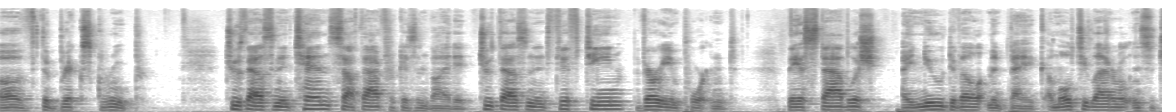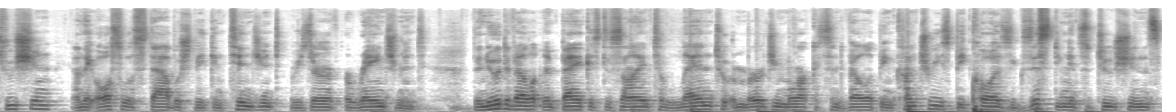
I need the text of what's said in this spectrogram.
of the BRICS group. 2010, South Africa is invited. 2015, very important. They establish a new development bank, a multilateral institution, and they also established the contingent reserve arrangement. The new development bank is designed to lend to emerging markets and developing countries because existing institutions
